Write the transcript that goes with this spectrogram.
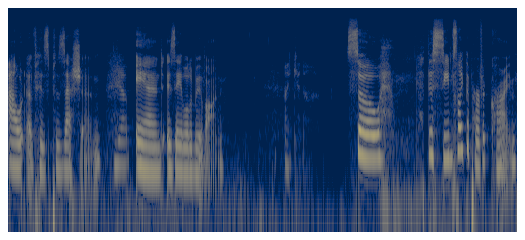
out of his possession Yep. and is able to move on. I cannot. So, this seems like the perfect crime.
